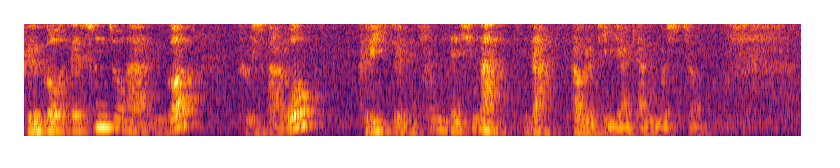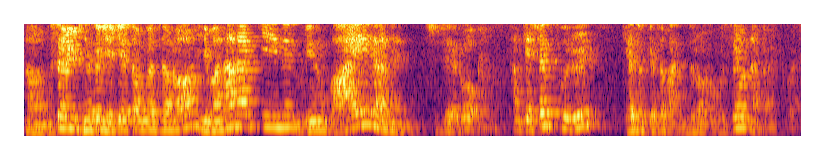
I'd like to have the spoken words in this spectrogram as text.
그것에 순종하는 것 그것이 바로 그리스도인의 참된 신앙이다 라고 이렇게 이야기하는 것이죠. 어, 목사님이 계속 얘기했던 것처럼 이번 한 학기는 우리는 Y라는 주제로 함께 셰프를 계속해서 만들어가고 세워나갈 거예요.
